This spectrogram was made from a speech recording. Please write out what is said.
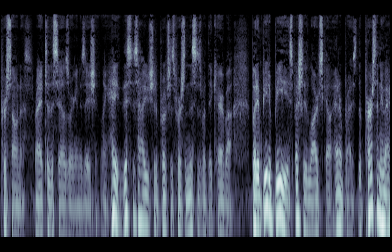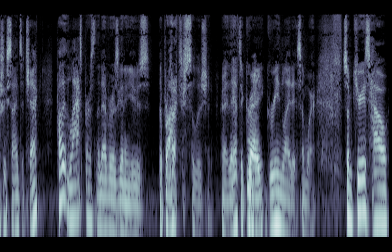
personas, right, to the sales organization. Like, hey, this is how you should approach this person. This is what they care about. But in B2B, especially large scale enterprise, the person who actually signs a check, probably the last person that ever is going to use the product or solution, right? They have to green, right. green light it somewhere. So I'm curious how,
